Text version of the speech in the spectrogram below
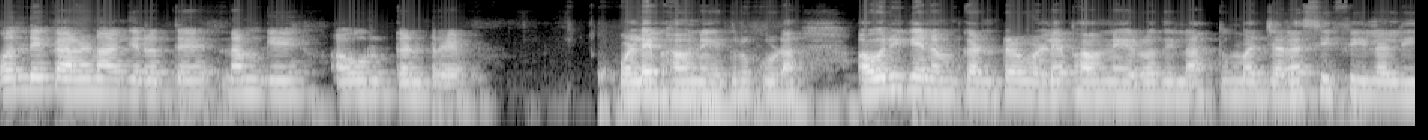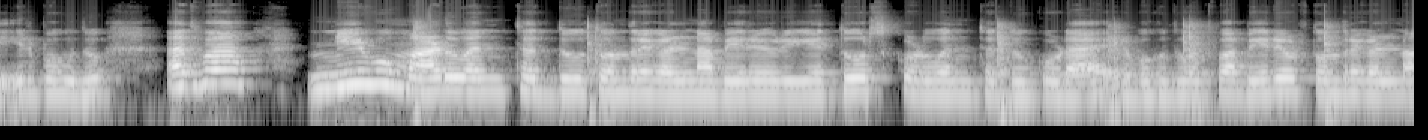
ಒಂದೇ ಕಾರಣ ಆಗಿರುತ್ತೆ ನಮಗೆ ಅವ್ರು ಕಂಡ್ರೆ. ಒಳ್ಳೆ ಭಾವನೆ ಇದ್ದರೂ ಕೂಡ ಅವರಿಗೆ ನಮ್ಮ ಕಂಡ್ರೆ ಒಳ್ಳೆ ಭಾವನೆ ಇರೋದಿಲ್ಲ. ತುಂಬ ಜಲಸಿ ಫೀಲಲ್ಲಿ ಇರಬಹುದು. ಅಥವಾ ನೀವು ಮಾಡುವಂಥದ್ದು ತೊಂದರೆಗಳನ್ನ ಬೇರೆಯವರಿಗೆ ತೋರಿಸ್ಕೊಡುವಂಥದ್ದು ಕೂಡ ಇರಬಹುದು. ಅಥವಾ ಬೇರೆಯವ್ರ ತೊಂದರೆಗಳನ್ನ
